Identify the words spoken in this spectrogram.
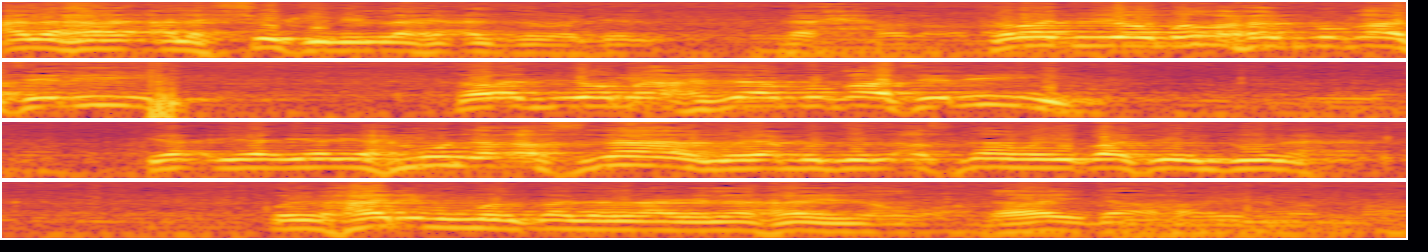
على على الشرك بالله عز وجل. خرجوا يوم أحد مقاتلين. خرجوا يوم أحزاب مقاتلين. يحمون الأصنام ويعبدون الأصنام ويقاتلون دونها. ويحاربوا من قال لا إله إلا الله. لا إله إلا الله.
